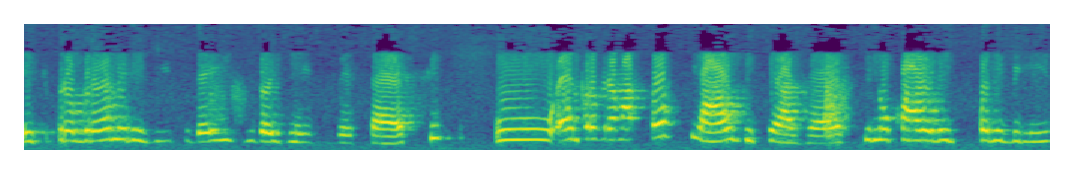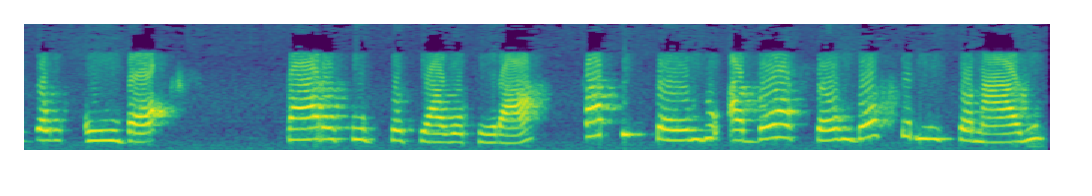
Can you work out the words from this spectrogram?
Esse programa ele existe desde 2017. O, é um programa social do CEAGESP, no qual ele disponibiliza um, um box para o Fundo Social operar, captando a doação dos permissionários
